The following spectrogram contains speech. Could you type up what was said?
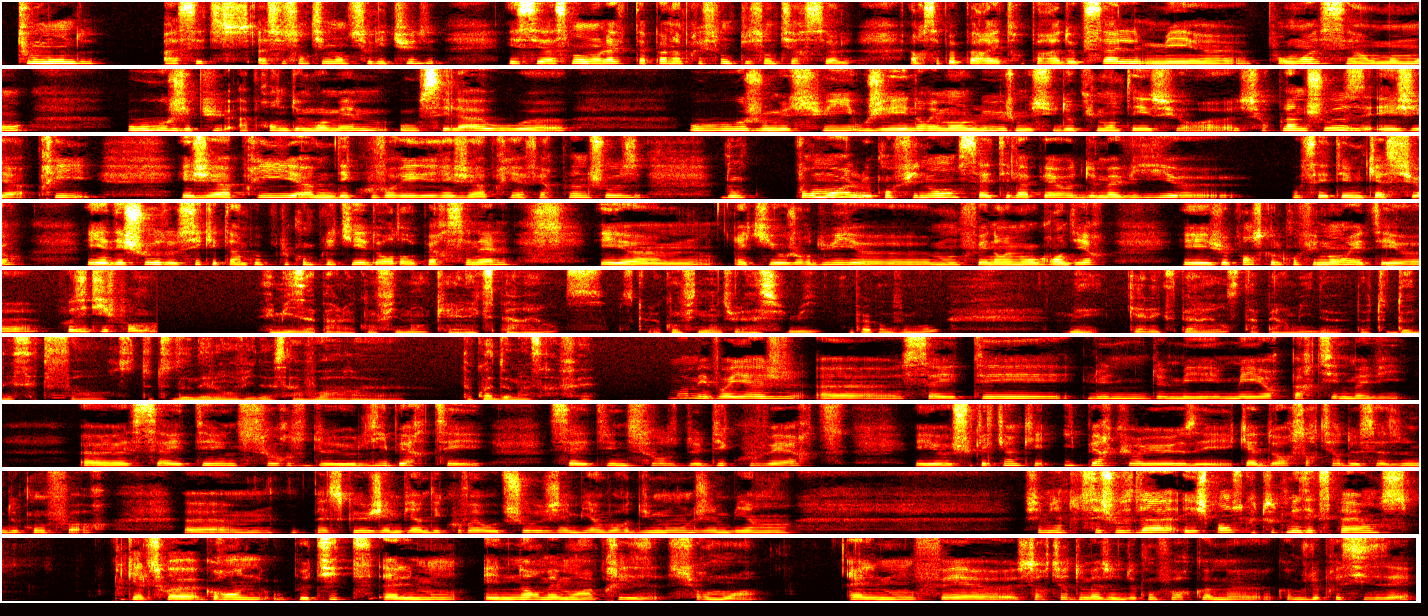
tout le monde a, ce sentiment de solitude et c'est à ce moment-là que t'as pas l'impression de te sentir seul. Alors ça peut paraître paradoxal, mais euh, pour moi, c'est un moment où j'ai pu apprendre de moi-même, où c'est là où, euh, où je me suis, où j'ai énormément lu, je me suis documentée sur, sur plein de choses et j'ai appris et j'ai appris à me découvrir et j'ai appris à faire plein de choses. Donc pour moi, le confinement, ça a été la période de ma vie euh, où ça a été une cassure. Et il y a des choses aussi qui étaient un peu plus compliquées d'ordre personnel et, euh, qui aujourd'hui euh, m'ont fait énormément grandir. Et je pense que le confinement a été positif pour moi. Et mis à part le confinement, quelle expérience? Parce que le confinement, tu l'as subi, un peu comme tout le monde. Mais quelle expérience t'a permis de, de, te donner cette force, de te donner l'envie de savoir de quoi demain sera fait? Moi, mes voyages, euh, ça a été l'une de mes meilleures parties de ma vie. Euh, ça a été une source de liberté, ça a été une source de découverte. Et euh, je suis quelqu'un qui est hyper curieuse et qui adore sortir de sa zone de confort. parce que j'aime bien découvrir autre chose, j'aime bien voir du monde, j'aime bien. J'aime bien toutes ces choses-là. Et je pense que toutes mes expériences, qu'elles soient grandes ou petites, elles m'ont énormément apprise sur moi elles m'ont fait euh, sortir de ma zone de confort comme, euh, comme je le précisais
